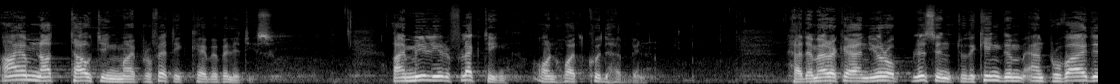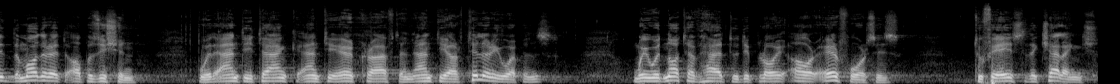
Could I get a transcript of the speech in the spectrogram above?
I am not touting my prophetic capabilities. I'm merely reflecting on what could have been. Had America and Europe listened to the kingdom and provided the moderate opposition with anti tank, anti aircraft, and anti artillery weapons, we would not have had to deploy our air forces to face the challenge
